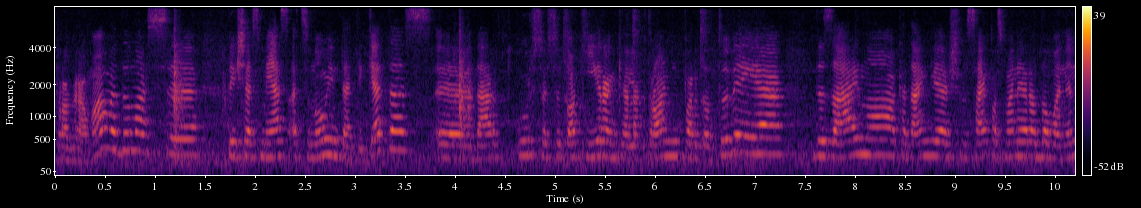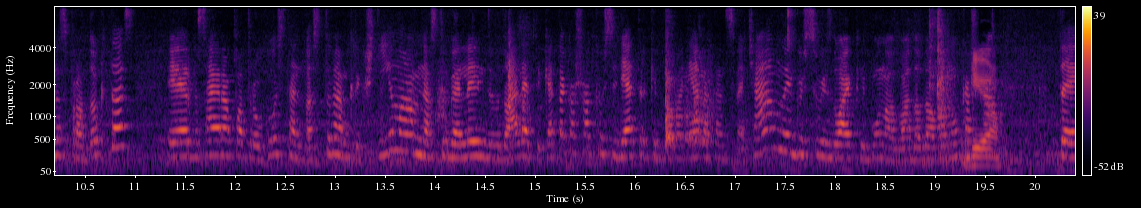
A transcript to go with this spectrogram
programa vadinosi, tai iš esmės atsinaujinti etiketės, e, dar kursiuosi tokį įrankį elektroninį parduotuvėje dizaino, kadangi aš visai pas mane yra dovaninis produktas. Ir visai yra patrauklus ten vestuvėm, krikštynom, nes tu gali individualią etiketę kažkokią užsidėti ir kaip dovanėlę ten svečiam, nu, jeigu įsivaizduoji, kaip būna duoda dovanų kažką. Jo. Tai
